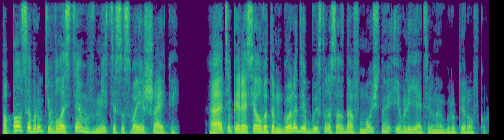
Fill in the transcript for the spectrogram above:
Попался в руки властям вместе со своей шайкой, а теперь осел в этом городе, быстро создав мощную и влиятельную группировку.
